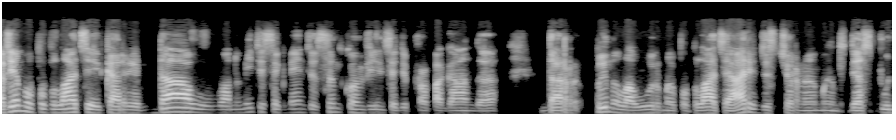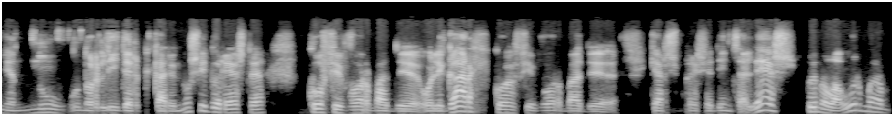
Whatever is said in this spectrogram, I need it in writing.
Avem o populație care, da, anumite segmente sunt convinse de propagandă, dar până la urmă populația are discernământ de a spune nu unor lideri pe care nu și-i dorește, că o fi vorba de oligarhi, că o fi vorba de chiar și președinți aleși, până la urmă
